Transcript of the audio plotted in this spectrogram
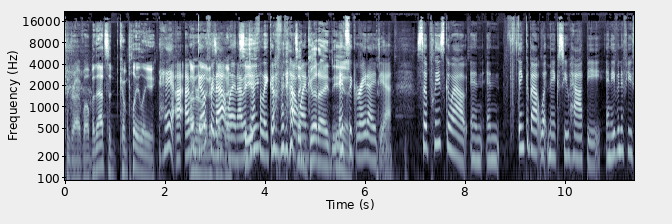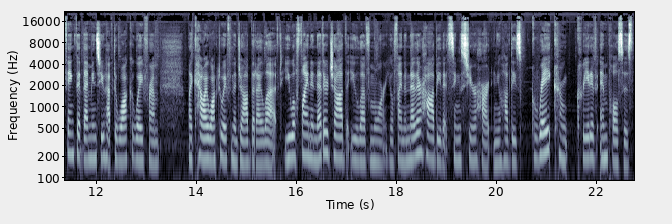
can drive well. But that's a completely Hey, I, I would go for that subject. one. I would See? definitely go for that one. It's a good idea. It's a great idea. So please go out and, and think about what makes you happy. And even if you think that that means you have to walk away from, like how I walked away from the job that I loved, you will find another job that you love more. You'll find another hobby that sings to your heart, and you'll have these great cr- creative impulses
